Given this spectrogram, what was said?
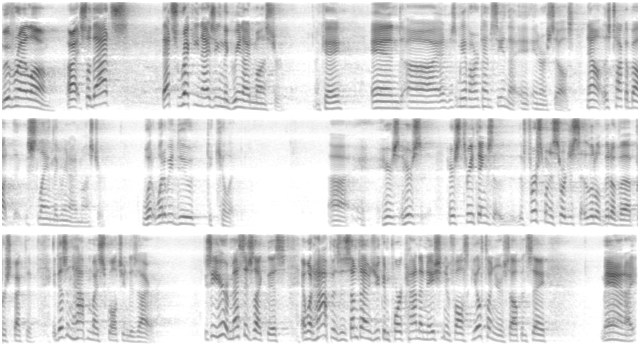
moving right along. All right, so that's, that's recognizing the green eyed monster, okay? And, uh, and we have a hard time seeing that in, in ourselves. Now, let's talk about slaying the green eyed monster. What, what do we do to kill it? Uh, here's, here's, here's three things. The first one is sort of just a little bit of a perspective. It doesn't happen by squelching desire. You see, hear a message like this, and what happens is sometimes you can pour condemnation and false guilt on yourself and say, Man, I,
